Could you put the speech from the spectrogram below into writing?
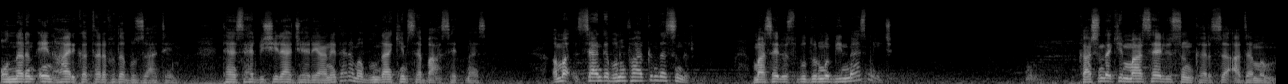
Onların en harika tarafı da bu zaten. Tensel bir şeyler cereyan eder ama bundan kimse bahsetmez. Ama sen de bunun farkındasındır. Marcellus bu durumu bilmez mi hiç? Karşındaki Marcellus'un karısı adamım.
